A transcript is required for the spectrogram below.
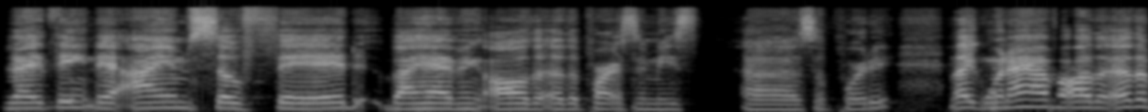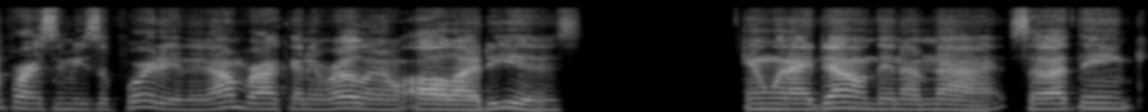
But I think that I am so fed by having all the other parts of me uh, supported. Like when I have all the other parts of me supported, and I'm rocking and rolling on all ideas, and when I don't, then I'm not. So I think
